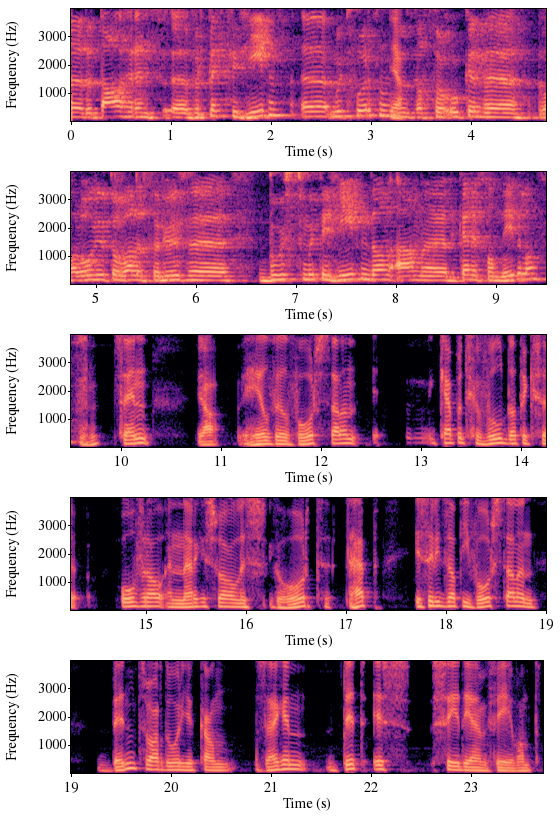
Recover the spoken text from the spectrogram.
eh, de taalgrens eh, verplicht gegeven eh, moet worden. Dus dat zou ook in Wallonië toch wel een serieuze boost moeten geven dan aan de kennis van het Nederlands. Mhm. Het zijn ja, heel veel voorstellen. Ik heb het gevoel dat ik ze overal en nergens wel eens gehoord heb. Is er iets dat die voorstellen bindt, waardoor je kan zeggen: dit is CD&V? Want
